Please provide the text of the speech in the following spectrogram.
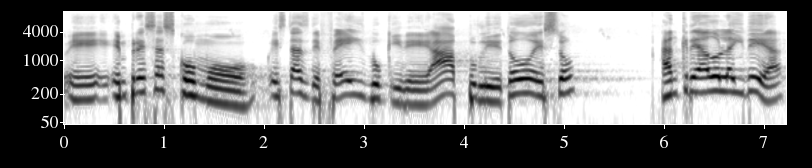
eh, empresas como estas de Facebook y de Apple y de todo esto, han creado la idea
